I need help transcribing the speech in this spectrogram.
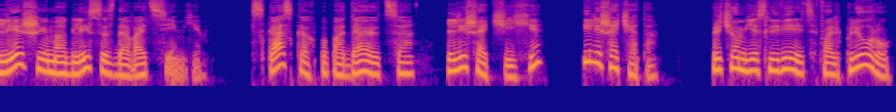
Лешие могли создавать семьи. В сказках попадаются лишачихи и лишачата. Причем, если верить фольклору,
